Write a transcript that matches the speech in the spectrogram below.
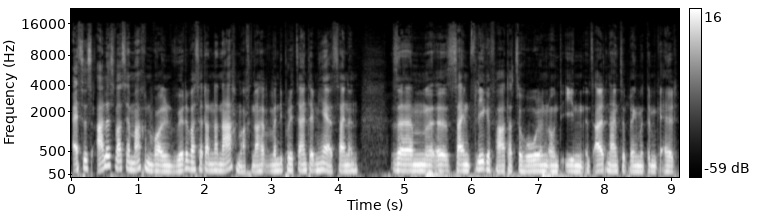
es ist alles, was er machen wollen würde, was er dann danach macht, nach, wenn die Polizei hinter ihm her ist, seinen, seinen, äh, seinen Pflegevater zu holen und ihn ins Altenheim zu bringen mit dem Geld.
